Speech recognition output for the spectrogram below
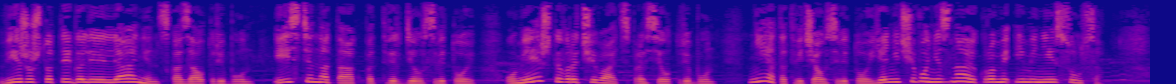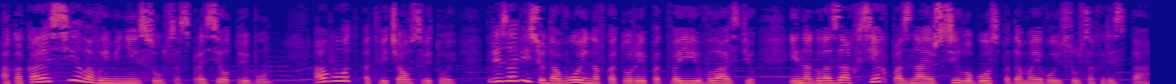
«Вижу, что ты галилеянин», — сказал трибун. «Истинно так», — подтвердил святой. «Умеешь ты врачевать?» — спросил трибун. «Нет», — отвечал святой, — «я ничего не знаю, кроме имени Иисуса». «А какая сила в имени Иисуса?» — спросил трибун. «А вот», — отвечал святой, — «призови сюда воинов, которые под твоей властью, и на глазах всех познаешь силу Господа моего Иисуса Христа».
